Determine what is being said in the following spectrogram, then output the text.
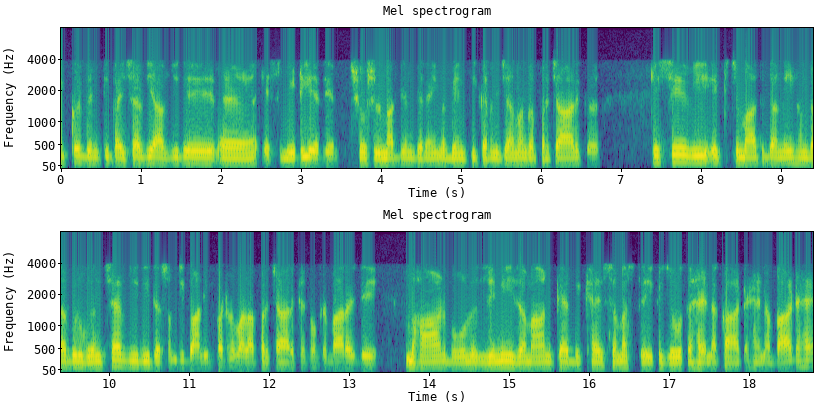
ਇੱਕੋ ਬੇਨਤੀ ਭਾਈ ਸਾਹਿਬ ਜੀ ਆਪ ਜੀ ਦੇ ਇਸ ਮੀਡੀਆ ਦੇ ਸੋਸ਼ਲ ਮਾਧਿਅਮ ਦੇ ਰਾਹੀਂ ਮੈਂ ਬੇਨਤੀ ਕਰਨੀ ਚਾਹਾਂਗਾ ਪ੍ਰਚਾਰਕ ਕਿਸੇ ਵੀ ਇੱਕ ਜਮਾਤ ਦਾ ਨਹੀਂ ਹੁੰਦਾ। ਗੁਰੂ ਗ੍ਰੰਥ ਸਾਹਿਬ ਜੀ ਦੀ ਦਸਮ ਦੀ ਬਾਣੀ ਪੜਨ ਵਾਲਾ ਪ੍ਰਚਾਰਕ ਕਿਉਂਕਿ ਮਹਾਰਾਜ ਦੇ ਮਹਾਨ ਬੋਲ ਜ਼ਿਮੀ ਜ਼ਮਾਨ ਕੈ ਦਿਖੈ ਸਮਸਤ ਇੱਕ ਜੋਤ ਹੈ ਨਾ ਘਾਟ ਹੈ ਨਾ ਬਾੜ ਹੈ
